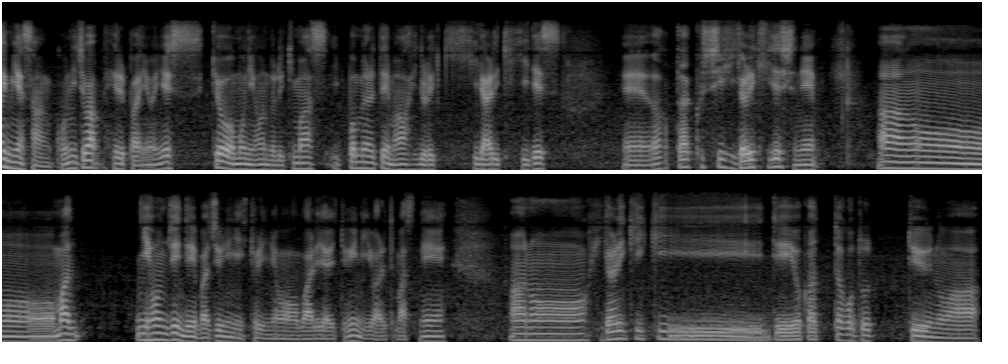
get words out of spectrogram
はい、皆さん、こんにちは。ヘルパー4位です。今日も日本撮りいきます。1本目のテーマは左利きです。えー私、左利きでしてね、あのーまあ、日本人で言えば10人に1人の割合というふうに言われてますね。あのー左利きで良かったことっていうのは、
